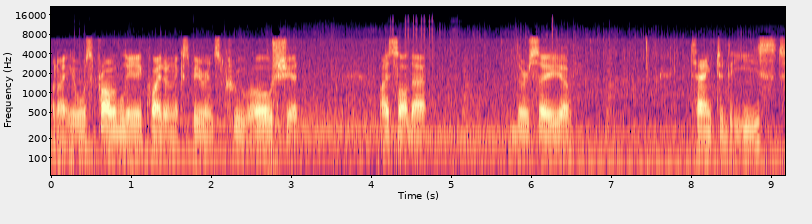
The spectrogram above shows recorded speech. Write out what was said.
and I, it was probably quite an experienced crew. Oh shit, I saw that. There's a uh, tank to the east.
